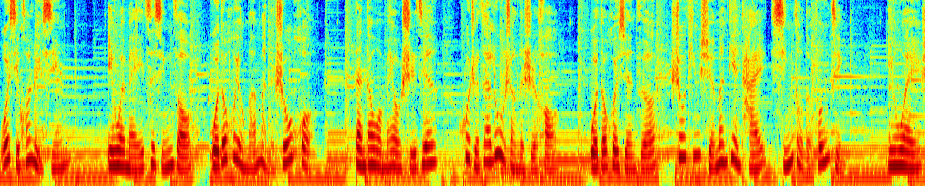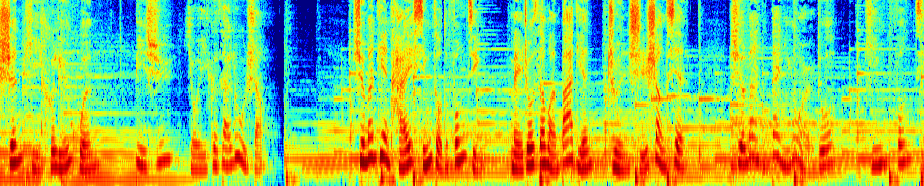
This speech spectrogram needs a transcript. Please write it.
我喜欢旅行，因为每一次行走，我都会有满满的收获。但当我没有时间或者在路上的时候，我都会选择收听雪漫电台《行走的风景》，因为身体和灵魂必须有一个在路上。雪漫电台《行走的风景》每周三晚八点准时上线，雪漫带你用耳朵听风景。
